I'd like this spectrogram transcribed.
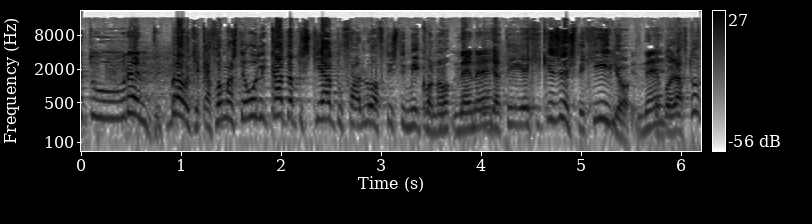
Rooms του λέει του rent. Μπράβο, και καθόμαστε όλοι κάτω από τη σκιά του φαλού αυτή στη Μύκονο. Ναι, ναι. Γιατί έχει και ζέστη, έχει ήλιο. Ναι. Δεν μπορεί αυτό.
